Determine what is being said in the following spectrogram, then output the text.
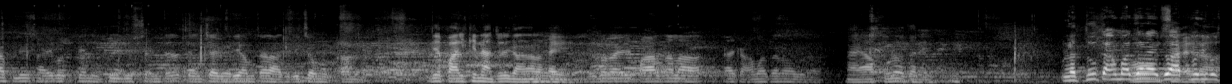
आपले साईभक्त निखिल ज्यूस सेंटर त्यांच्या घरी आमचा रात्रीचा मुक्काम आहे. जे पालखी नाचवली जाणार आहे. बघा हे पार झाला काय कामाचा नाही. नाही हा पुढं होता रे. तुला तू कामाचा नाही तू आतमध्ये बस.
